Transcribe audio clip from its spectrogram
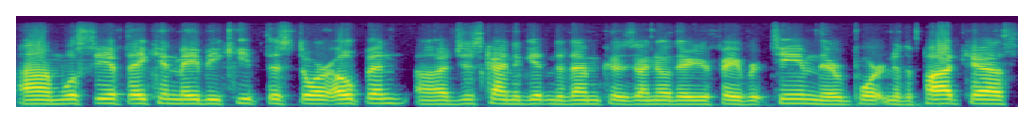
Um, we'll see if they can maybe keep this door open. Uh, just kind of getting to them because I know they're your favorite team. They're important to the podcast.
